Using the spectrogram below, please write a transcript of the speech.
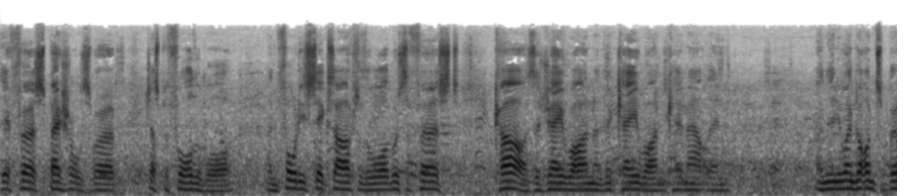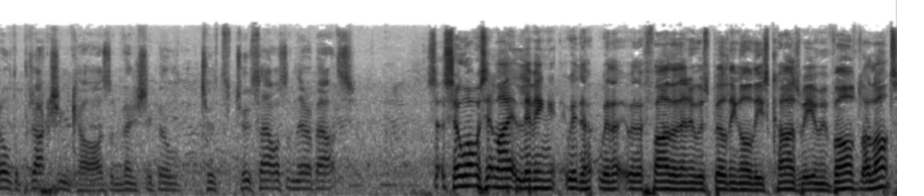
their first specials were just before the war, and 46 after the war was the first cars. The J1 and the K1 came out then, and then he went on to build the production cars and eventually build 2000 thereabouts. So, so, what was it like living with a, with, a, with a father then who was building all these cars? Were you involved a lot?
